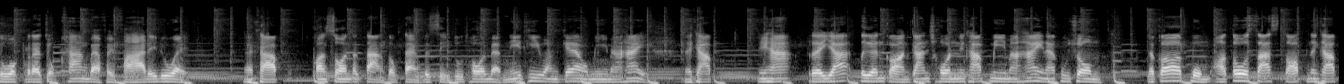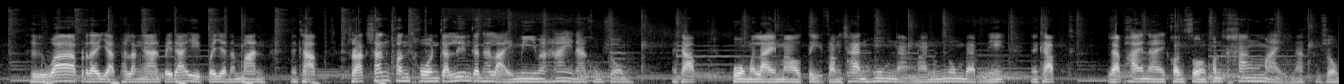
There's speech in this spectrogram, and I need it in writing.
ตัวกระจกข้างแบบไฟฟ้าได้ด้วยนะครับ คอนโซลต่างๆ ตกแต่งเป็นสีทูโทนแบบนี้ที่วางแก้วมีมาให้นะครับนี่ฮะระยะเตือนก่อนการชนนะครับมีมาให้นะคุณผู้ชม แล้วก็ปุ่มออโต้สตาร์ทสต็อปนะครับถือว่าประหยัดพลังงานไปได้อีกประหยัดน้ำมันนะครับ traction control การลื่นกันถลายมีมาให้นะคุณผู้ชมนะครับพวงมาลัยมัลติฟังก์ชันหุ้มหนังมานุ่มๆแบบนี้นะครับและภายในคอนโซลค่อนข้างใหม่นะคุณผู้ชม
